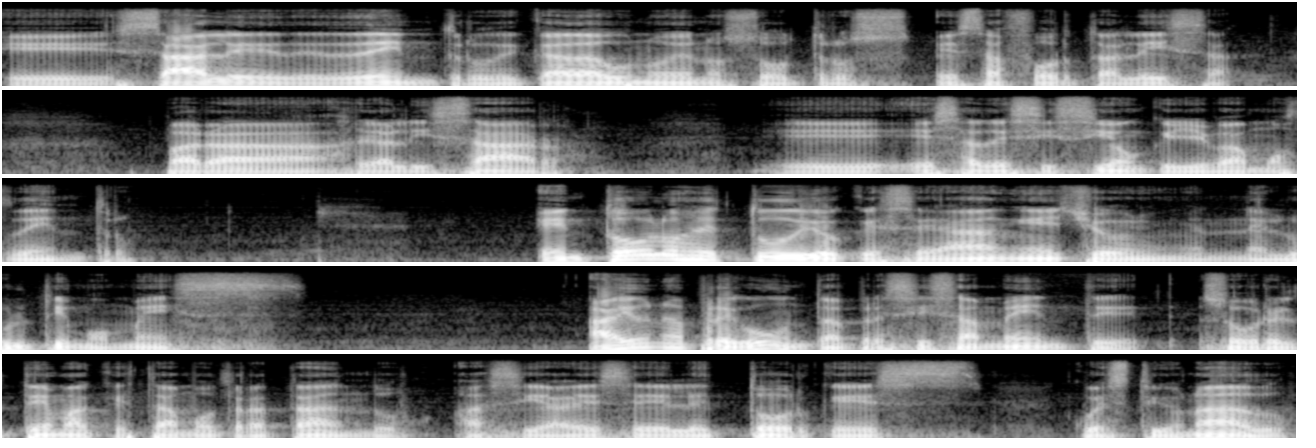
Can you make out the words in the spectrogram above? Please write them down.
eh, sale de dentro de cada uno de nosotros esa fortaleza para realizar eh, esa decisión que llevamos dentro. En todos los estudios que se han hecho en, el último mes, hay una pregunta precisamente sobre el tema que estamos tratando hacia ese elector que es cuestionado.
